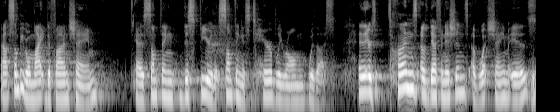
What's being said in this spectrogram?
Now, some people might define shame as something, this fear that something is terribly wrong with us. And there's tons of definitions of what shame is.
